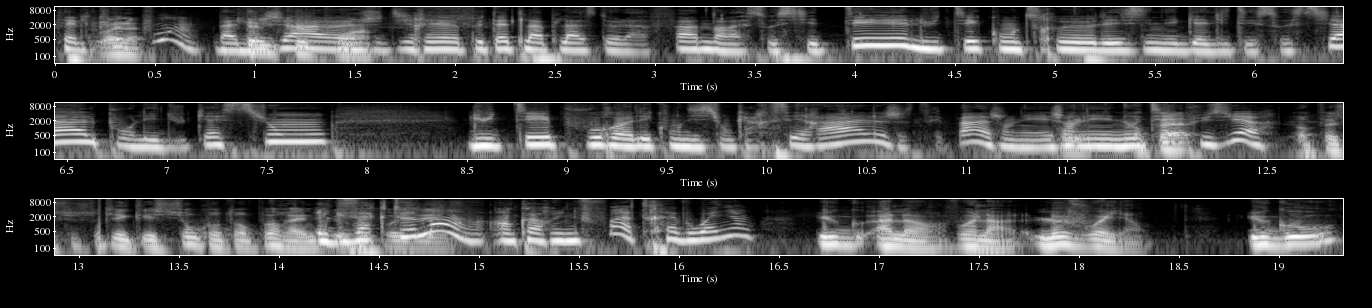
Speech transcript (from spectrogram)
Quelques points. Bah, déjà, euh, je dirais peut-être la place de la femme dans la société, lutter contre les inégalités sociales, pour l'éducation, lutter pour euh, les conditions carcérales. Je ne sais pas, j'en ai, j'en ai noté plusieurs. Enfin, ce sont les questions contemporaines. Exactement. Encore une fois, très voyant. Hugo, alors voilà, le voyant. Hugo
